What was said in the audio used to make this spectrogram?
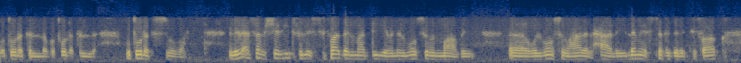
بطولة ال بطولة ال بطولة السوبر. للأسف الشديد في الاستفادة المادية من الموسم الماضي آه، والموسم هذا الحالي لم يستفد الاتفاق. آه،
